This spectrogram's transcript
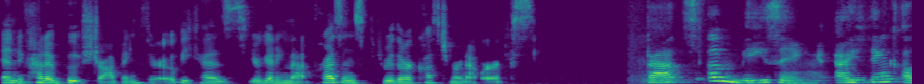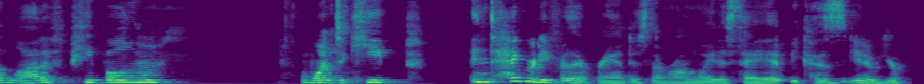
and kind of bootstrapping through because you're getting that presence through their customer networks. That's amazing. I think a lot of people want to keep integrity for their brand is the wrong way to say it because, you know, your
